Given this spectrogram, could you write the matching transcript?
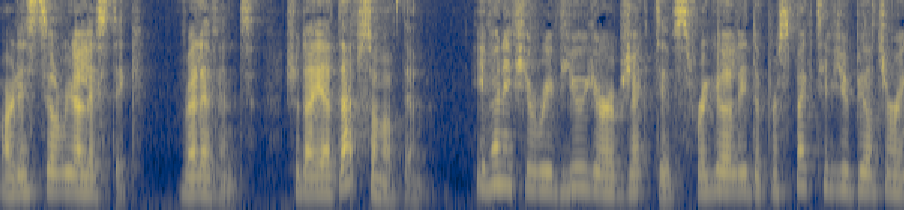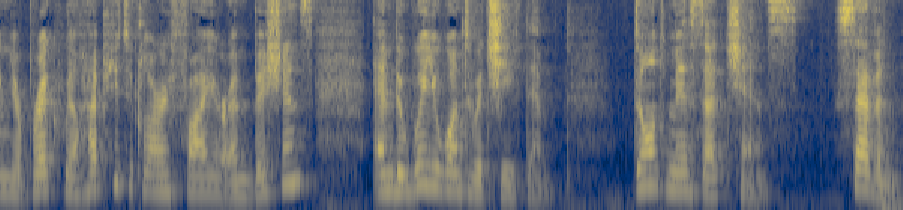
Are they still realistic? Relevant? Should I adapt some of them? Even if you review your objectives regularly, the perspective you build during your break will help you to clarify your ambitions and the way you want to achieve them. Don't miss that chance. 7.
